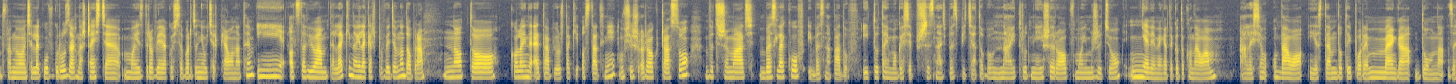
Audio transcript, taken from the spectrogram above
y, w pewnym momencie legło w gruzach, na szczęście moje zdrowie jakoś za bardzo nie ucierpiało na tym. I odstawiłam te leki. No i lekarz powiedział: No dobra, no to kolejny etap, już taki ostatni. Musisz rok czasu wytrzymać bez leków i bez napadów. I tutaj mogę się przyznać bez bicia, to był najtrudniejszy rok w moim życiu. Nie wiem, jak ja tego dokonałam ale się udało i jestem do tej pory mega dumna ze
